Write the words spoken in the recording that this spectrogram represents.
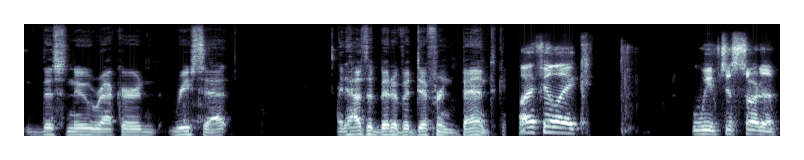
this new record, Reset, it has a bit of a different bent. Well, I feel like we've just sort of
